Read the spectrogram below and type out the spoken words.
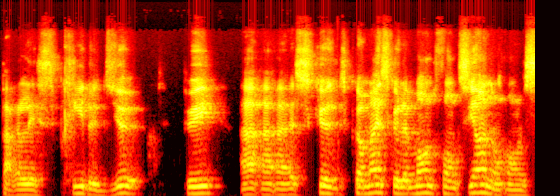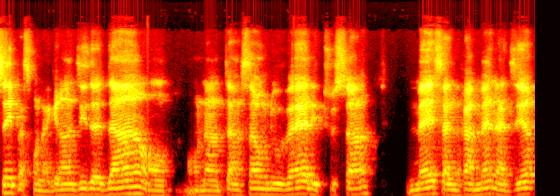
par l'Esprit de Dieu. Puis, à, ce que, comment est-ce que le monde fonctionne? On, le sait parce qu'on a grandi dedans, on, on, entend ça aux nouvelles et tout ça, mais ça nous ramène à dire,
